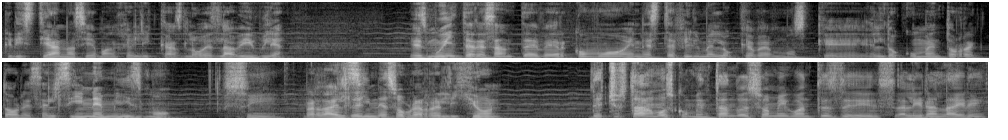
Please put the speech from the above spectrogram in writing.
cristianas y evangélicas lo es la Biblia. Es muy interesante ver cómo en este filme lo que vemos que el documento rector es el cine mismo. Sí. ¿Verdad? El cine sobre religión. De hecho, estábamos comentando eso, amigo, antes de salir al aire,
